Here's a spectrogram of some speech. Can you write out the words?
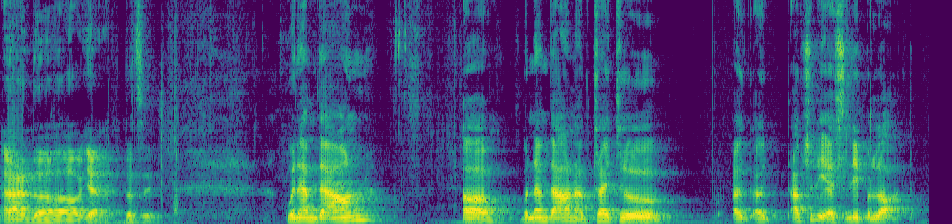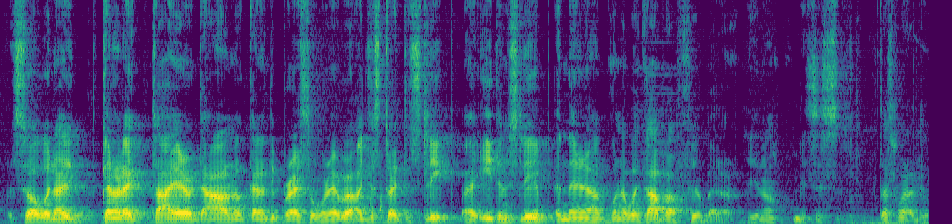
And uh, yeah, that's it. when I'm down, uh, when I'm down, I try to. I, I, actually, I sleep a lot. So when I kind of like tired or down or kind of depressed or whatever, I just try to sleep. I eat and sleep, and then uh, when I wake up, I feel better. You know, it's just that's what I do.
